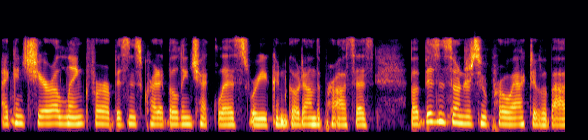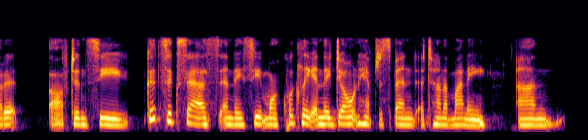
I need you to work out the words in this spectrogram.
I can share a link for our business credit building checklist where you can go down the process. But business owners who are proactive about it often see good success and they see it more quickly and they don't have to spend a ton of money on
